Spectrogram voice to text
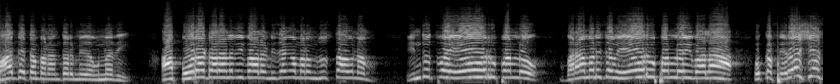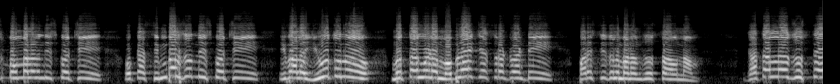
బాధ్యత మనందరి మీద ఉన్నది. ఆ పోరాటాలు అనేది ఇవాళ నిజంగా మనం చూస్తా ఉన్నాం. హిందుత్వ ఏ రూపంలో బ్రాహ్మణిజం ఏ రూపంలో ఇవాళ ఒక ఫెరోషియస్ బొమ్మలను తీసుకొచ్చి ఒక సింబల్స్ను తీసుకొచ్చి ఇవాళ యూత్ను మొత్తం కూడా మొబిలైజ్ చేస్తున్నటువంటి పరిస్థితులు మనం చూస్తూ ఉన్నాం. గతంలో చూస్తే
